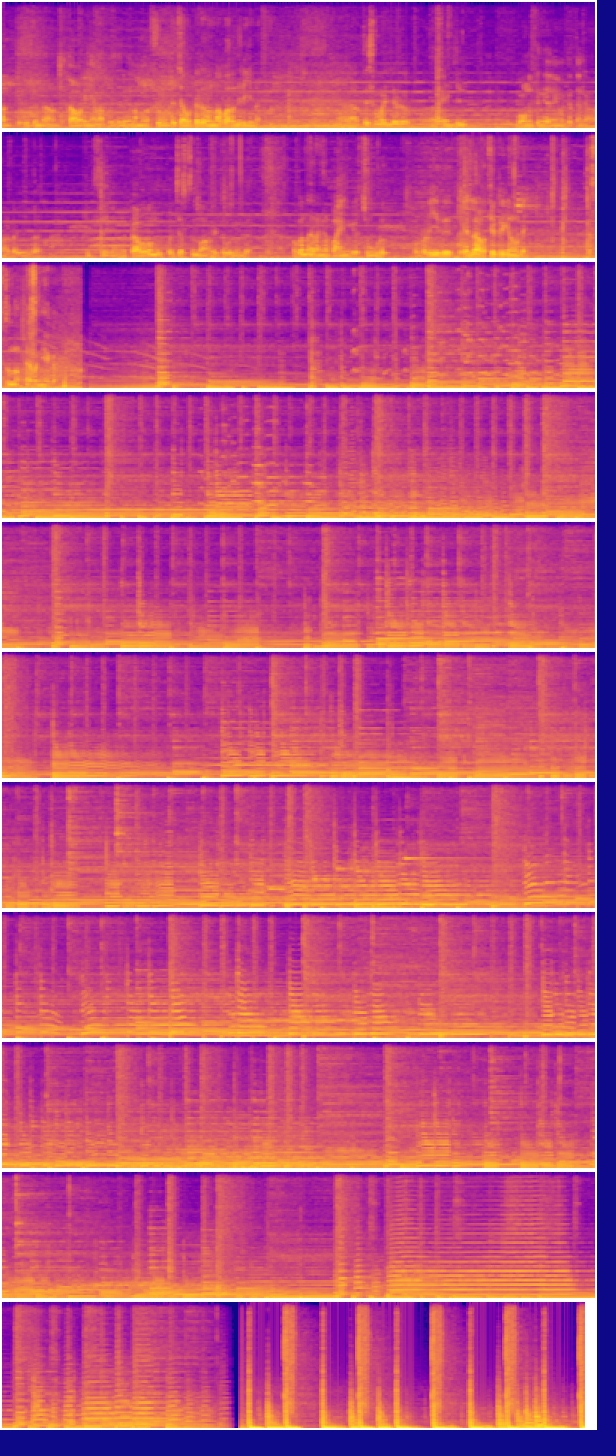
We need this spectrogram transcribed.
ഓണറ്റ് ഇതിന്റെയാണ് കവറിങ് ആണ്. അപ്പോൾ ഇതിൽ നമ്മൾ ഷൂട്ട് ചവിട്ടരുതെന്നാണ് പറഞ്ഞിരിക്കുന്നത് അത്യാവശ്യം വലിയൊരു എൻജിൻ ബോണറ്റും കാര്യങ്ങളൊക്കെ തന്നെയാണ് കേട്ടോ ഇത് ഫിക്സ് ചെയ്യുന്നത് കവറൊന്നും ഇപ്പോൾ ജസ്റ്റ് മാറിയിട്ട് പോലും ഇല്ല ഒക്കെ ഒന്ന് ഇറങ്ങാം. ഭയങ്കര ചൂട്. ഓൾറെഡി ഇത് എല്ലാം അടച്ചിട്ടിരിക്കുന്നുണ്ടേ. ജസ്റ്റ് ഒന്ന് ഇറങ്ങിയേക്കാം.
